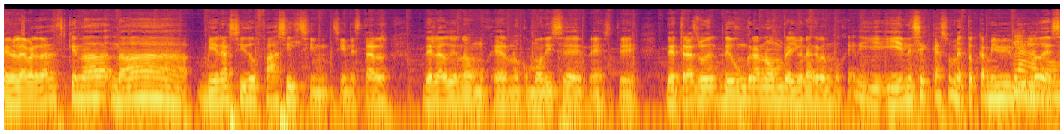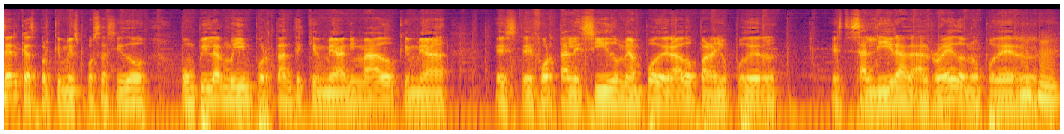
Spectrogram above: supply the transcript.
Pero la verdad es que nada, nada hubiera sido fácil sin, sin estar del lado de una mujer, ¿no? Como dicen, este, detrás de un gran hombre y una gran mujer. Y, y en ese caso me toca a mí vivirlo Claro. de cerca, porque mi esposa ha sido un pilar muy importante, quien me ha animado, que me ha este, fortalecido, me ha empoderado para yo poder este, salir al, al ruedo, ¿no? Poder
